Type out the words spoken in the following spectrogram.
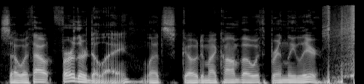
So without further delay, let's go to my convo with Brynly Llyr.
